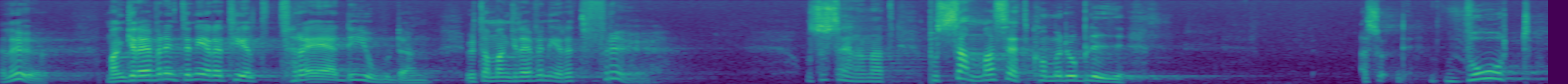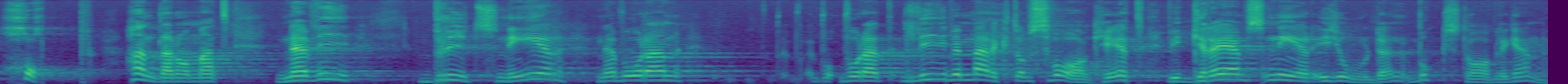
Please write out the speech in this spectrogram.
Eller hur? Man gräver inte ner ett helt träd i jorden, utan man gräver ner ett frö. Och så säger han att på samma sätt kommer det att bli... Alltså, vårt hopp handlar om att när vi bryts ner, när våran, vårat liv är märkt av svaghet, vi grävs ner i jorden bokstavligen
